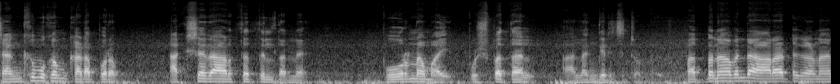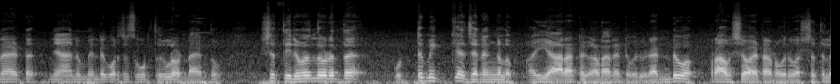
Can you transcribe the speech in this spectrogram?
ശംഖുമുഖം കടപ്പുറം അക്ഷരാർത്ഥത്തിൽ തന്നെ പൂർണമായി പുഷ്പത്താൽ അലങ്കരിച്ചിട്ടുണ്ട്. പത്മനാഭന്റെ ആറാട്ട് കാണാനായിട്ട് ഞാനും എന്റെ കുറച്ച് സുഹൃത്തുക്കളും ഉണ്ടായിരുന്നു. പക്ഷെ തിരുവനന്തപുരത്തെ ഒട്ടുമിക്ക ജനങ്ങളും ഈ ആറാട്ട് കാണാനായിട്ട് വരും. രണ്ട് പ്രാവശ്യമായിട്ടാണ് ഒരു വർഷത്തിൽ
